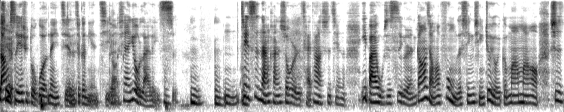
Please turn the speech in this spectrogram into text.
当时也许躲过了那一劫的这个年纪哦，现在又来了一次。嗯。嗯嗯，这次南韩首尔的踩踏事件呢，一百五十四个人。刚刚讲到父母的心情，就有一个妈妈哦，是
